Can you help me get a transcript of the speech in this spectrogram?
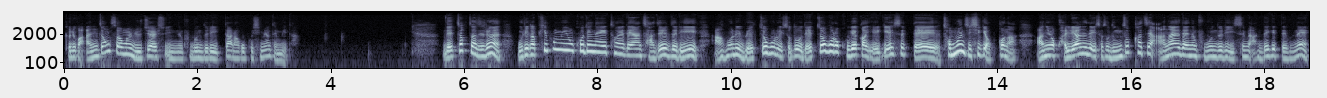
그리고 안정성을 유지할 수 있는 부분들이 있다라고 보시면 됩니다. 내적 자질은 우리가 피부 미용 코디네이터에 대한 자질들이 아무리 외적으로 있어도 내적으로 고객과 얘기했을 때 전문 지식이 없거나 아니면 관리하는 데 있어서 능숙하지 않아야 되는 부분들이 있으면 안 되기 때문에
